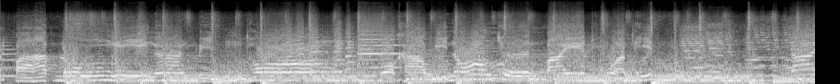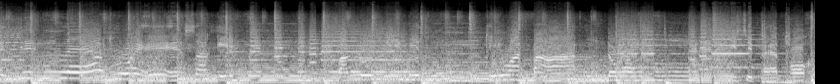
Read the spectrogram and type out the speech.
วัดปากดงมีงานปิดทองบอกข่าวพี่น้องเชิญไปทั่วทิศ ได้ยินแล้วช่วยสะกิดฟังลูกนิมิตที่วัดปากดง28ทอค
